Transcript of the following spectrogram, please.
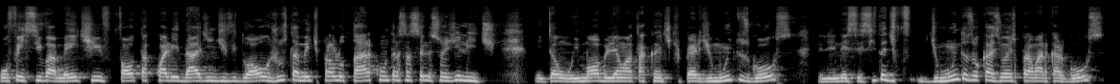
ofensivamente falta qualidade individual justamente para lutar contra essas seleções de elite. Então, o Immobile é um atacante que perde muitos gols, ele necessita de, de muitas ocasiões para marcar gols,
